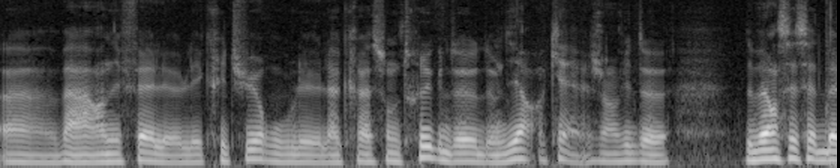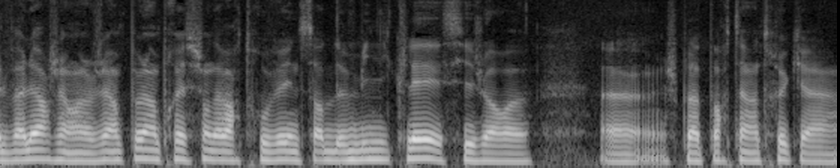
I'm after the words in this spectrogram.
bah, en effet, l'écriture ou la création de trucs, de, me dire ok, j'ai envie de, balancer cette belle valeur, j'ai un peu l'impression d'avoir trouvé une sorte de mini-clé si genre je peux apporter un truc à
